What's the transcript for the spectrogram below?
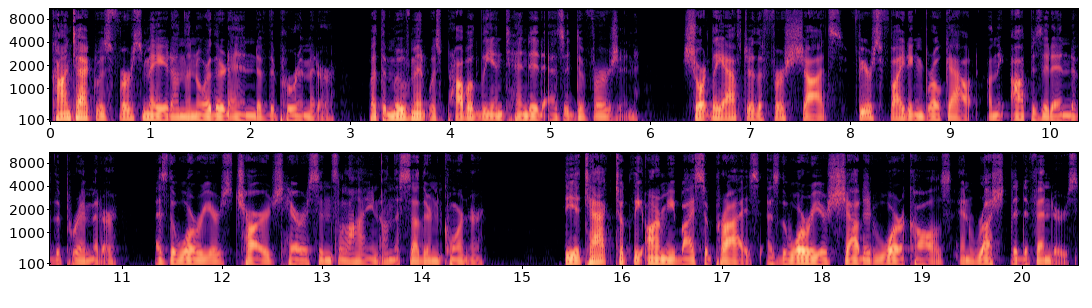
Contact was first made on the northern end of the perimeter, but the movement was probably intended as a diversion. Shortly after the first shots, fierce fighting broke out on the opposite end of the perimeter as the warriors charged Harrison's line on the southern corner. The attack took the army by surprise as the warriors shouted war calls and rushed the defenders.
